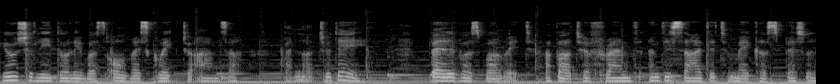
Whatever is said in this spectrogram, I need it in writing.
Usually Dolly was always quick to answer, but not today. Belle was worried about her friend and decided to make her special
